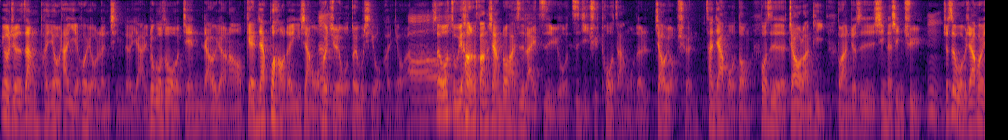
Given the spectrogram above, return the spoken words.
因为我觉得这样朋友他也会有人情的压力。如果说我今天聊一聊，然后给人家不好的印象，我会觉得我对不起我朋友了。哦、嗯，所以我主要的方向都还是来自于我自己去拓展我的交友圈，参加活动或是交友软体，不然就是新的兴趣。嗯，就是我比较会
